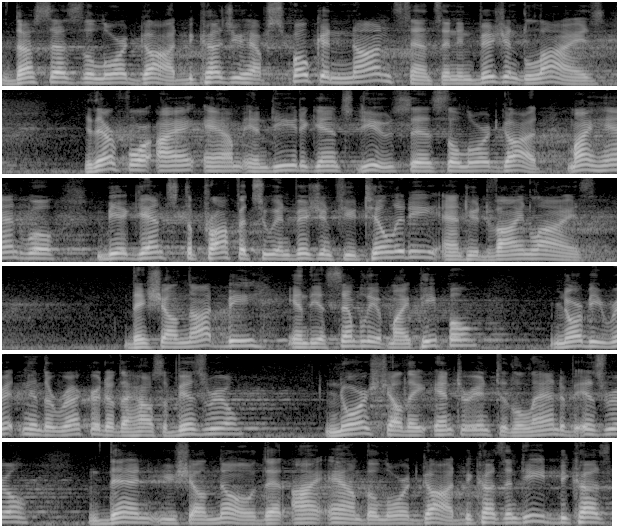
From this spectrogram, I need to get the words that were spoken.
thus says the Lord God, because you have spoken nonsense and envisioned lies, therefore I am indeed against you, says the Lord God. My hand will be against the prophets who envision futility and who divine lies. They shall not be in the assembly of my people, nor be written in the record of the house of Israel, nor shall they enter into the land of Israel. Then you shall know that I am the Lord God. Because indeed, because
